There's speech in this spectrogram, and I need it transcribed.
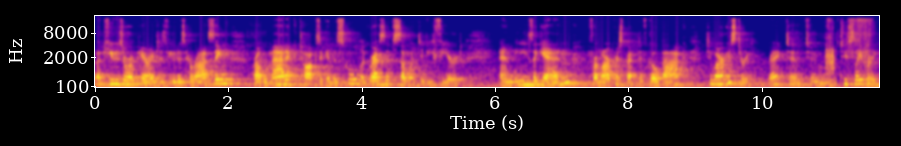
accuser or parent is viewed as harassing, problematic, toxic in the school, aggressive, someone to be feared. And these, again, from our perspective, go back to our history, right? To, to, to slavery.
